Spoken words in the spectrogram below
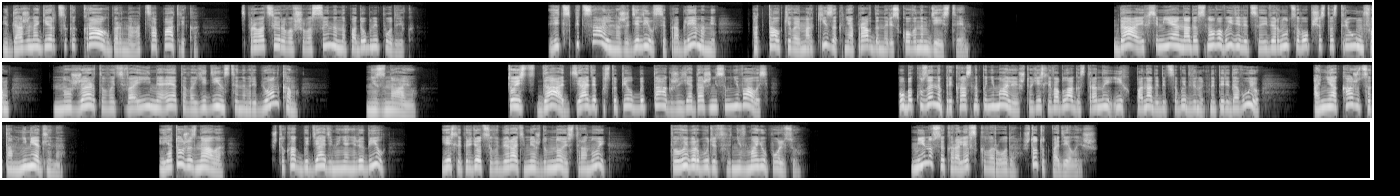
и даже на герцога Краухберна, отца Патрика, спровоцировавшего сына на подобный подвиг. Ведь специально же делился проблемами, подталкивая маркиза к неоправданно рискованным действиям. Да, их семье надо снова выделиться и вернуться в общество с триумфом — но жертвовать во имя этого единственным ребенком не знаю. То есть, да, дядя поступил бы так же, я даже не сомневалась. Оба кузена прекрасно понимали, что если во благо страны их понадобится выдвинуть на передовую, они окажутся там немедленно. И я тоже знала, что как бы дядя меня не любил, если придется выбирать между мной и страной — то выбор будет не в мою пользу. Минусы королевского рода, что тут поделаешь?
